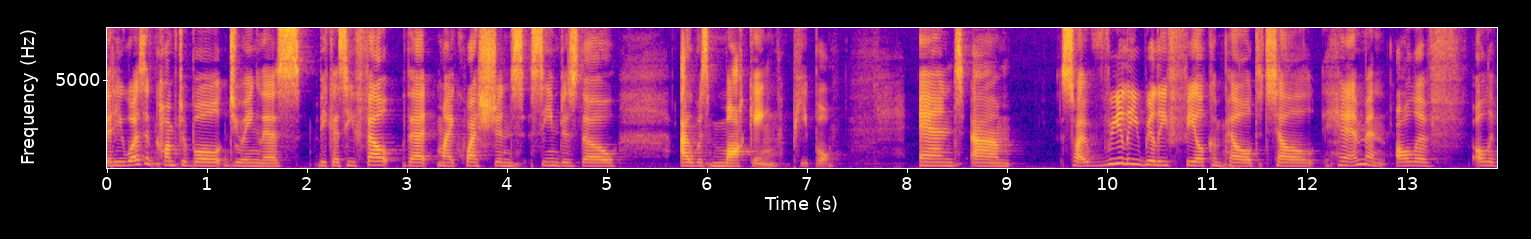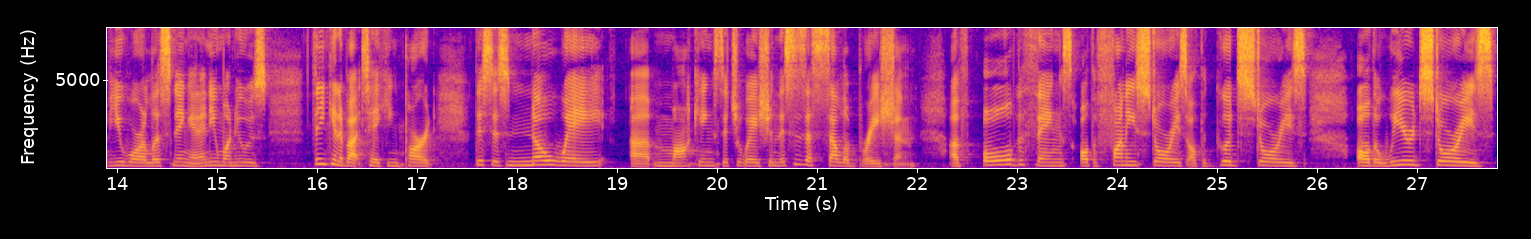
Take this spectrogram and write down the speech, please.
that he wasn't comfortable doing this because he felt that my questions seemed as though I was mocking people. And um, so I really, really feel compelled to tell him and all of all of you who are listening and anyone who is thinking about taking part, this is no way a mocking situation. This is a celebration of all the things, all the funny stories, all the good stories, all the weird stories,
